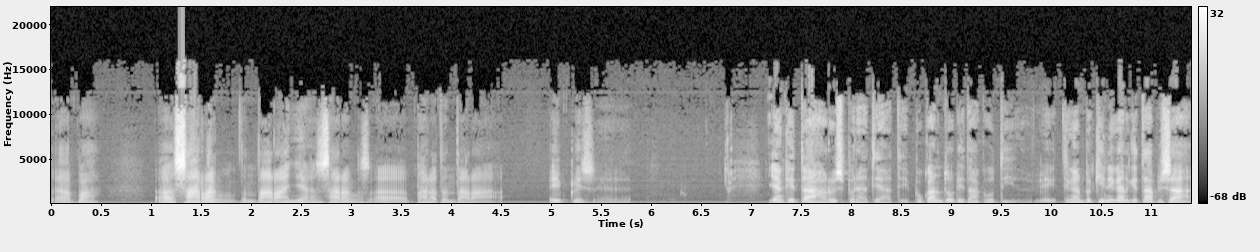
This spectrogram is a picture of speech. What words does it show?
apa eh, sarang tentaranya, sarang uh, bala tentara iblis yang kita harus berhati-hati, bukan untuk ditakuti. Dengan begini kan kita bisa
